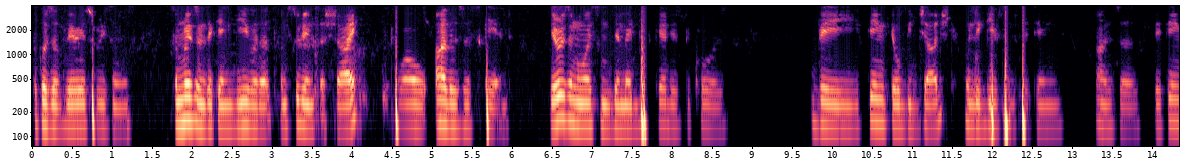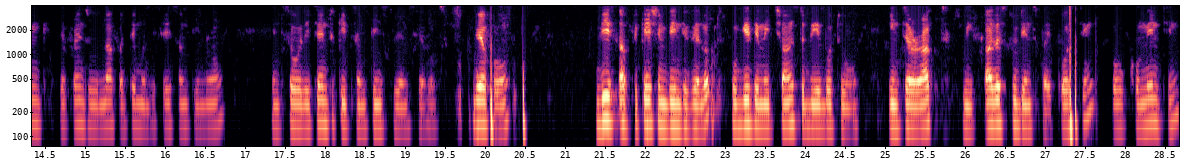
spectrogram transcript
because of various reasons. Some reasons I can give are that some students are shy while others are scared. The reason why some of them might be scared is because they think they'll be judged when they give some certain answers. They think their friends will laugh at them when they say something wrong, and so they tend to keep some things to themselves. Therefore, this application being developed will give them a chance to be able to interact with other students by posting or commenting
